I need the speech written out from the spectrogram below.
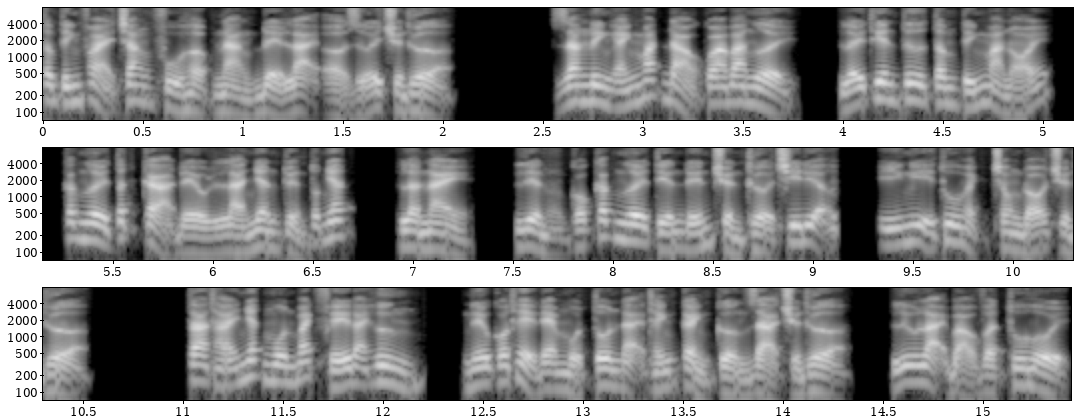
tâm tính phải chăng phù hợp nàng để lại ở dưới truyền thừa? Giang ninh ánh mắt đảo qua ba người, lấy thiên tư tâm tính mà nói, các ngươi tất cả đều là nhân tuyển tốt nhất, lần này, liền có các ngươi tiến đến truyền thừa chi địa, ý nghĩ thu hoạch trong đó truyền thừa. Ta thái nhất môn bách phế đại hưng, nếu có thể đem một tôn đại thánh cảnh cường giả truyền thừa, lưu lại bảo vật thu hồi,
